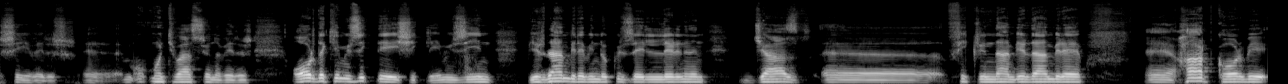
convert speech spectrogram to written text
şeyi verir, motivasyonu verir. Oradaki müzik değişikliği, müziğin birdenbire 1950'lerinin caz fikrinden birdenbire hardcore bir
